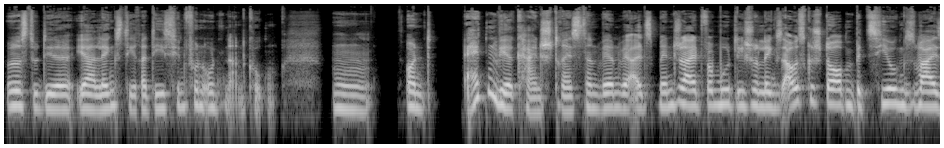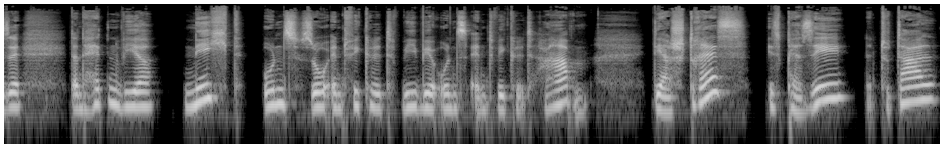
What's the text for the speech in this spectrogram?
würdest du dir ja längst die Radieschen von unten angucken. Mm. Und hätten wir keinen Stress, dann wären wir als Menschheit vermutlich schon längst ausgestorben, beziehungsweise dann hätten wir nicht uns so entwickelt, wie wir uns entwickelt haben. Der Stress ist per se eine total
